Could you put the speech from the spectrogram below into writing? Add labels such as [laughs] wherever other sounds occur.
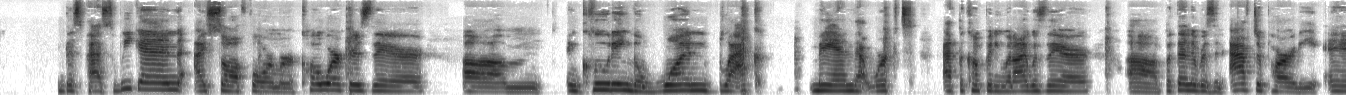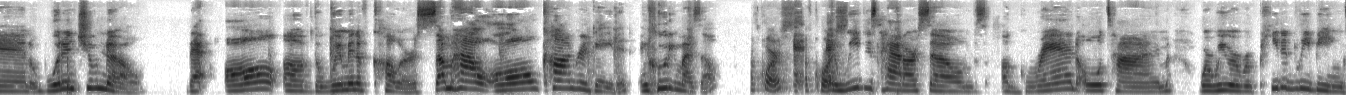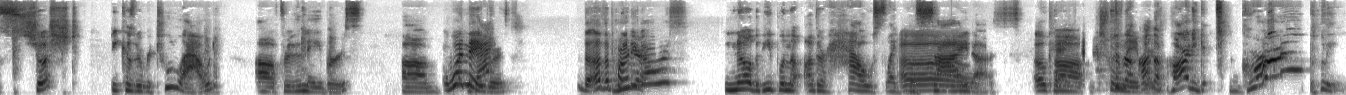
this past weekend. I saw former coworkers there, um, including the one black man that worked at the company when I was there. Uh, but then there was an after party, and wouldn't you know that all of the women of color somehow all congregated, including myself. of course. Of course. And we just had ourselves a grand old time where we were repeatedly being shushed because we were too loud uh, for the neighbors. Um, what neighbors? The other party goers? no, the people in the other house, like beside Oh, us. Okay. Uh, Actual the neighbors. other party, girl, please.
